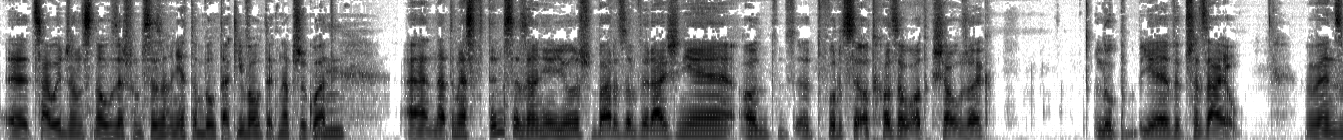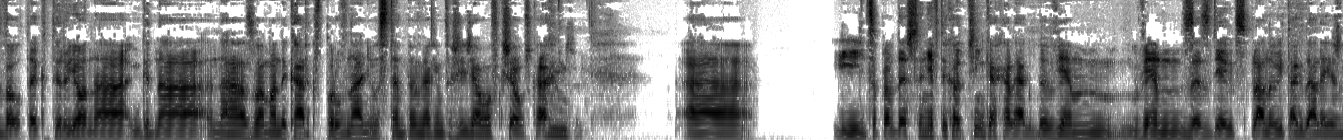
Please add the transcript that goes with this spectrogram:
E, Cały Jon Snow w zeszłym sezonie, to był taki wątek na przykład. Mm. E, Natomiast w tym sezonie już bardzo wyraźnie od, twórcy odchodzą od książek lub je wyprzedzają. Więc wątek Tyriona gna na złamany kark w porównaniu z tempem, w jakim to się działo w książkach. Mm. E, I co prawda jeszcze nie w tych odcinkach, ale jakby wiem, wiem ze zdjęć z planu i tak dalej, że,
